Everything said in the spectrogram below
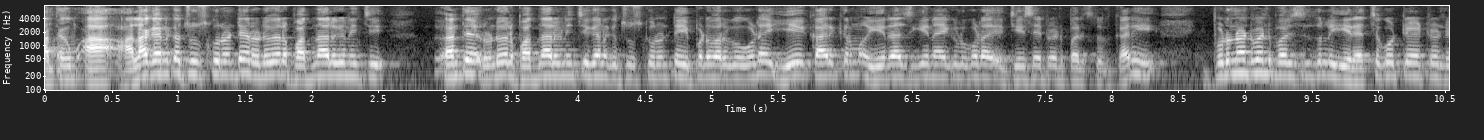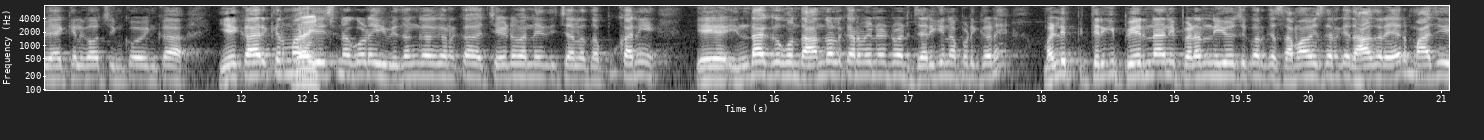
అంత అలా కనుక చూసుకుంటే రెండు వేల పద్నాలుగు నుంచి అంటే రెండు వేల పద్నాలుగు నుంచి కనుక చూసుకుంటే ఇప్పటివరకు కూడా ఏ కార్యక్రమం ఏ రాజకీయ నాయకులు కూడా చేసేటువంటి పరిస్థితులు కానీ ఇప్పుడున్నటువంటి పరిస్థితుల్లో ఈ రెచ్చగొట్టేటువంటి వ్యాఖ్యలు కావచ్చు ఇంకో ఇంకా ఏ కార్యక్రమాలు చేసినా కూడా ఈ విధంగా కనుక చేయడం అనేది చాలా తప్పు కానీ ఇందాక కొంత ఆందోళనకరమైనటువంటి జరిగినప్పటికీ కానీ మళ్ళీ తిరిగి పేరునాని పెడన్ నియోజకవర్గ సమావేశానికి హాజరయ్యారు మాజీ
